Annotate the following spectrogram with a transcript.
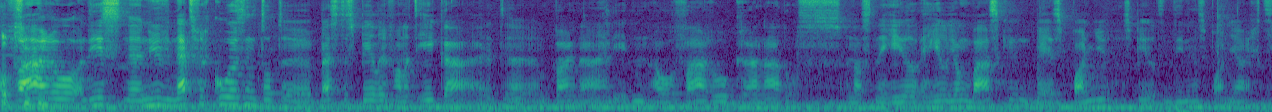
opzoeken? Alvaro, die is eh, nu net verkozen tot de beste speler van het EK een paar dagen geleden. Alvaro Granados. En dat is een heel, heel jong baasje bij Spanje, speelt in die een Spanjaard.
